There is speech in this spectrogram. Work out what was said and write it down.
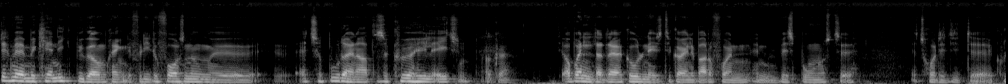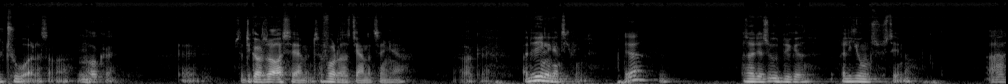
lidt mere mekanik bygget omkring det, fordi du får sådan nogle øh, attributter af en art, der så kører hele agen. Okay. Oprindeligt der, der er Golden Age, det gør egentlig bare, at du får en, en vis bonus til, jeg tror det er dit øh, kultur eller sådan noget. Mm. Okay. Så det gør du så også her, men så får du også de andre ting her. Okay. Og det er egentlig ganske fint. Ja. Og så er det også udbygget religionssystemet. Ah,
